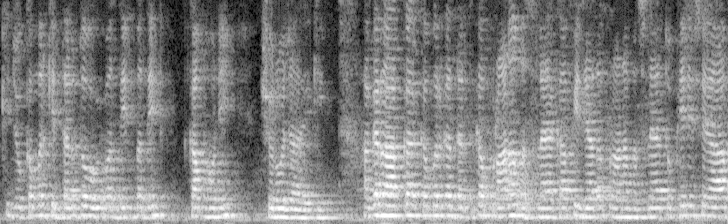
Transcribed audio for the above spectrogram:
کی جو کمر کی درد ہوگی وہ دن بہ دن کم ہونی شروع ہو جائے گی۔ اگر آپ کا کمر کا درد کا پرانا مسئلہ ہے، کافی زیادہ پرانا مسئلہ ہے، تو پھر اسے آپ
